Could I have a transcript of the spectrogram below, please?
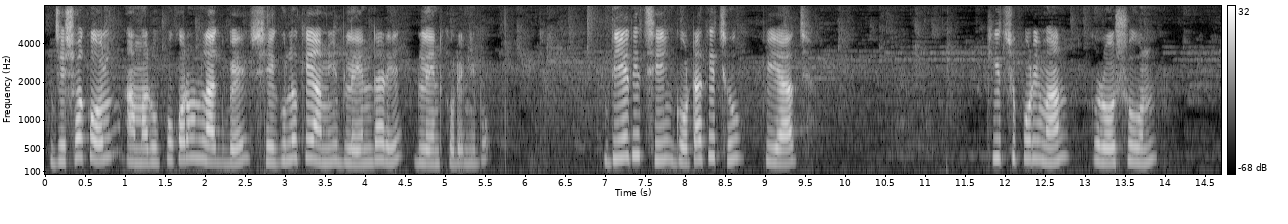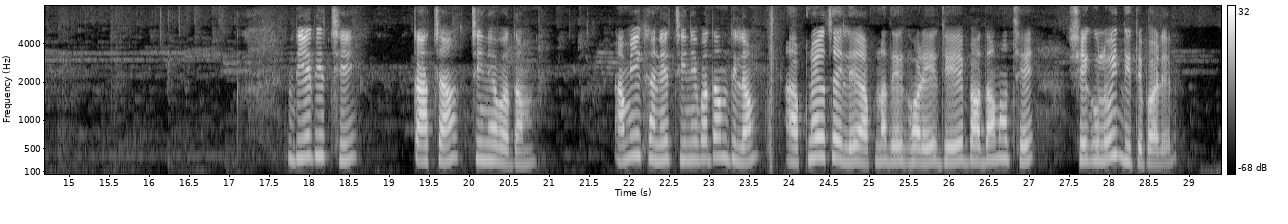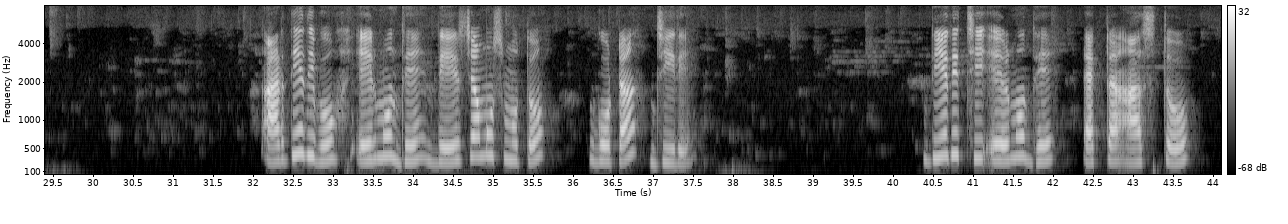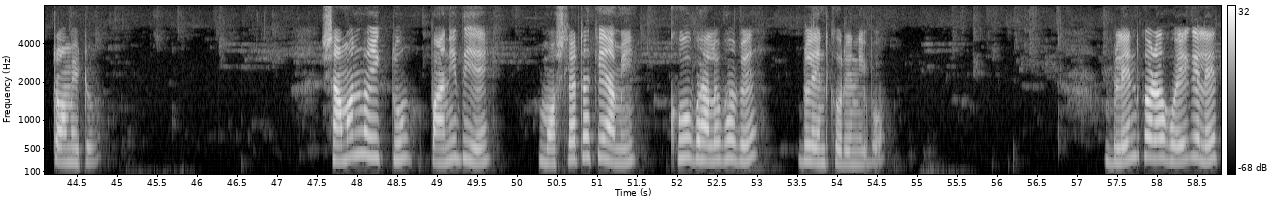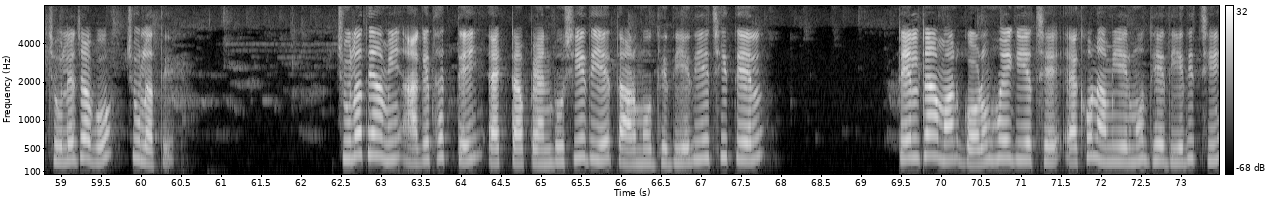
যে সকল আমার উপকরণ লাগবে সেগুলোকে আমি ব্লেন্ডারে ব্লেন্ড করে নেব। দিয়ে দিচ্ছি গোটা কিছু পেঁয়াজ, কিছু পরিমাণ রসুন, দিয়ে দিচ্ছি কাঁচা বাদাম আমি এখানে বাদাম দিলাম। আপনারা চাইলে আপনাদের ঘরে যে বাদাম আছে সেগুলোই দিতে পারেন। আর দিয়ে দিব এর মধ্যে দেড় চামচ মতো গোটা জিরে। দিয়ে দিচ্ছি এর মধ্যে একটা আস্ত টমেটো। সামান্য একটু পানি দিয়ে মশলাটাকে আমি খুব ভালোভাবে ব্লেন্ড করে নিব। ব্লেন্ড করা হয়ে গেলে চলে যাব চুলাতে। চুলাতে আমি আগে থাকতেই একটা প্যান বসিয়ে দিয়ে তার মধ্যে দিয়ে দিয়েছি তেল। তেলটা আমার গরম হয়ে গিয়েছে। এখন আমি এর মধ্যে দিয়ে দিচ্ছি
